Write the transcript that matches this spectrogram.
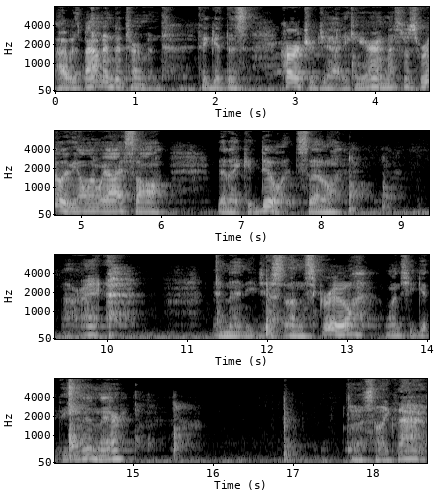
I was bound and determined to get this cartridge out of here and this was really the only way I saw that I could do it. So, all right. And then you just unscrew once you get these in there just like that.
